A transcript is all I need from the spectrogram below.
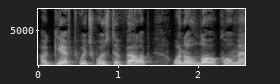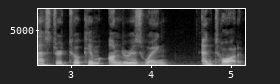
a gift which was developed when a local master took him under his wing and taught him.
